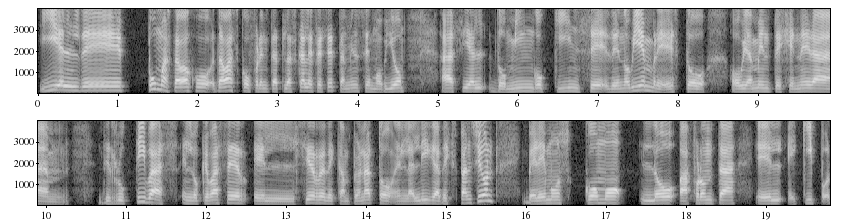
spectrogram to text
y el de Pumas Tabasco frente a Tlaxcala FC también se movió hacia el domingo 15 de noviembre. Esto obviamente genera mm, disruptivas en lo que va a ser el cierre de campeonato en la liga de expansión. Veremos cómo lo afronta el equipo.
